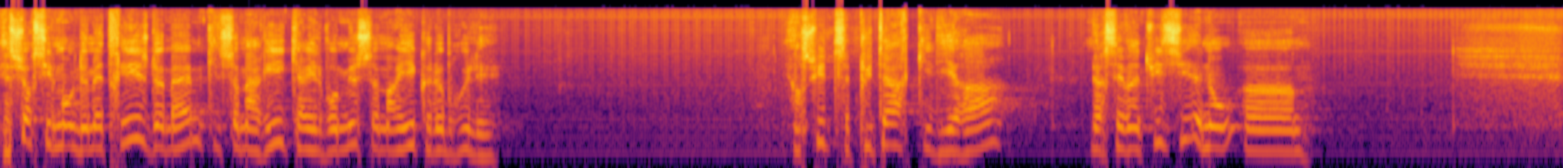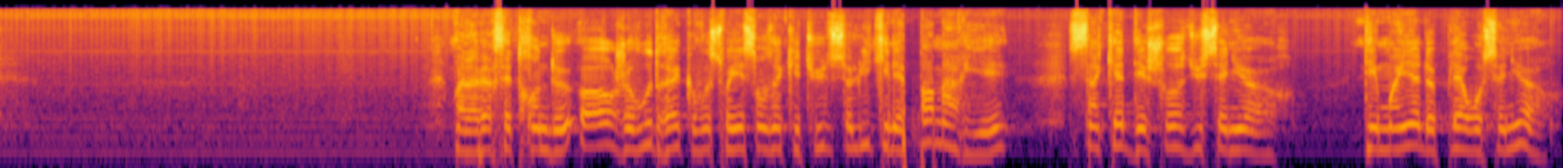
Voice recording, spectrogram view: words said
Bien sûr, s'il manque de maîtrise, de même qu'il se marie, car il vaut mieux se marier que de brûler. Ensuite, c'est plus tard qu'il dira, verset 28, non, euh, Voilà, verset 32. Or, je voudrais que vous soyez sans inquiétude. Celui qui n'est pas marié s'inquiète des choses du Seigneur des moyens de plaire au Seigneur.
